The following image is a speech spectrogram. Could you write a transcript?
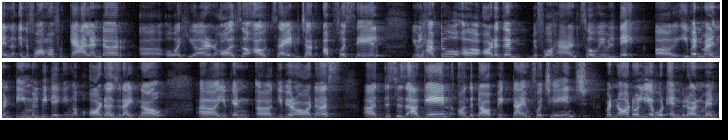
in, in the form of a calendar uh, over here and also outside, which are up for sale. You'll have to order them beforehand. So we will take, event management team will be taking up orders right now. You can give your orders. Uh, this is again on the topic time for change, but not only about environment,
